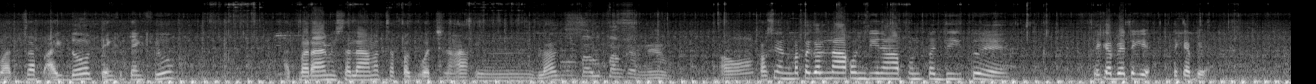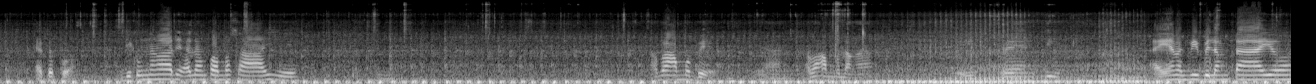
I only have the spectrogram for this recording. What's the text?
WhatsApp idol, thank you, thank you. At maraming salamat sa pag-watch ng aking vlogs. Ang bagong bangker ngayon. Oo, kasi matagal na ako hindi nakapunta dito eh. Teka be, teka, teka be. Eto po. Hindi ko na nga rin alam pamasahe eh. Hawakan mo be. Ayan. Hawakan mo lang ha. Okay, 20. Ayan, magbibilang tayo.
